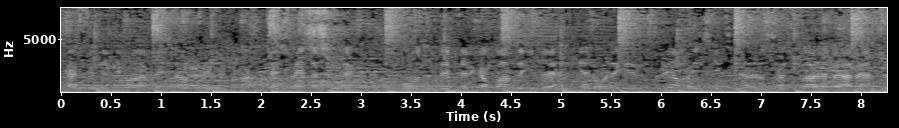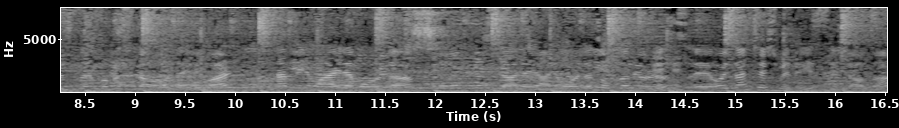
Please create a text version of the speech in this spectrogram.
birkaç senedir değil olarak 5 senedir falan çeşmeye taşındık. Defteri kapandı gibi. Yani orada gelip duruyor ama hiç gitmiyoruz. Çocuklarla beraber hem çocukların babası da evi var. Hem benim ailem orada. Güzel yani orada toplanıyoruz. E, o yüzden çeşmedeyiz inşallah.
